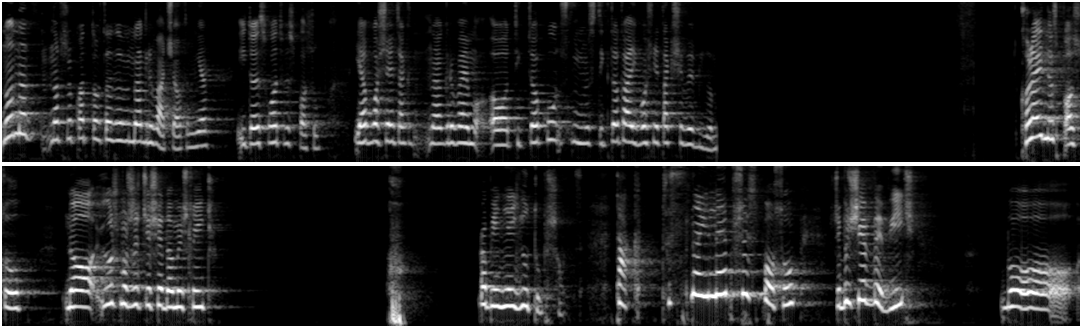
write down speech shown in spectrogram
no na, na przykład to wtedy nagrywacie o tym, nie? I to jest łatwy sposób. Ja właśnie tak nagrywałem o TikToku, z filmu z TikToka i właśnie tak się wybiłem. Kolejny sposób, no już możecie się domyślić. Robienie YouTube Shorts. Tak, to jest najlepszy sposób, żeby się wybić, bo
